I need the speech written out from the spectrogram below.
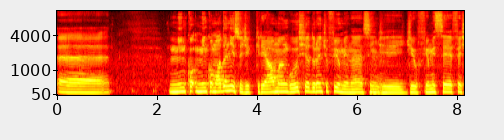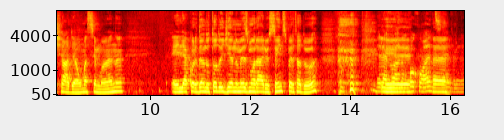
é, me, inco- me incomoda nisso, de criar uma angústia durante o filme, né? Assim, de, de o filme ser fechado. É uma semana. Ele acordando todo dia no mesmo horário sem despertador. Ele acorda E- um pouco antes é. sempre, né?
